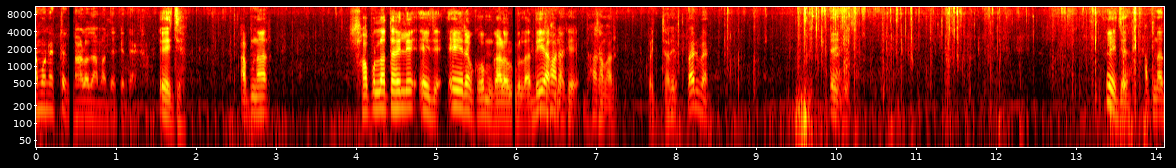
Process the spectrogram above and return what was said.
এমন একটা গাড়ল আমাদেরকে দেখা। এই যে আপনার সফলতা হইলে এই যে এইরকম গাড়লগুলা দিয়ে আপনাকে। খামার করতে হবে। পারবেন? এই যে এই যে আপনার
